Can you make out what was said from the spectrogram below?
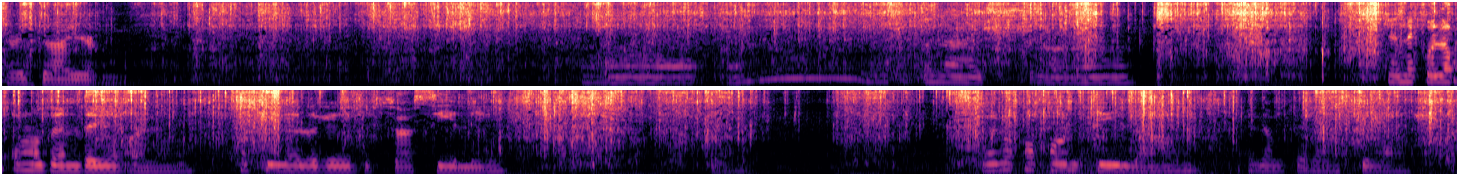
hair dryer mo. Uh, ano, ito pala siya. Tiyanek ko lang kung maganda yung ano. Kasi lalagay dito sa ceiling. Pero kakunti lang. Ilang peraso lang siya.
